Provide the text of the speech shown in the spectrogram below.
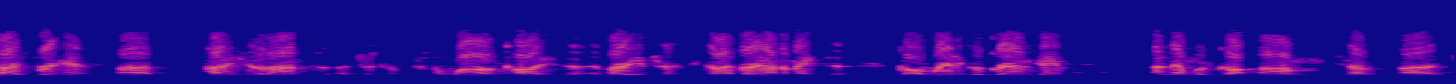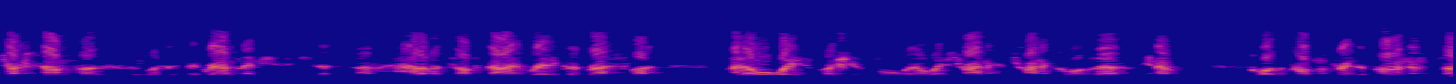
guys bring it. Uh, Paddy Holohan's just a, just a wild card. He's a, a very interesting guy, very animated, got a really good ground game. And then we've got, um, you know, uh, Josh Sampos, was the Gremlin. He's, he's a, a hell of a tough guy, really good wrestler, and always pushing forward, always trying to trying to cause a, you know, cause a problem for his opponent. So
